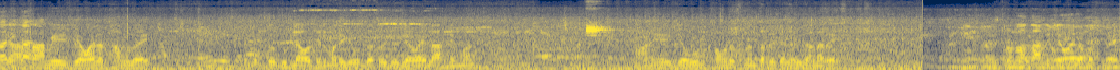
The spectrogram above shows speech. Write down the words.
आता आम्ही जेवायला थांबलो आहे बघतो कुठल्या हॉटेलमध्ये घेऊन जातो जो जेवायला हेमंत. आणि जेवून खाऊनच नंतर त्याच्या घरी जाणार आहे. मित्रांनो आता आम्ही जेवायला बसलो आहे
